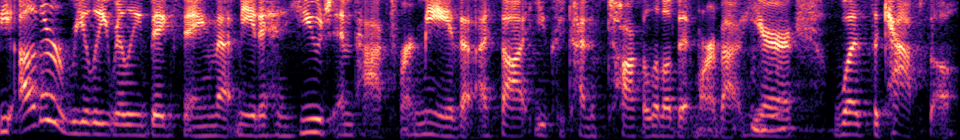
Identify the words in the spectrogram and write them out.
The other really, really big thing that made a huge impact for me that I thought you could kind of talk a little bit more about here Mm-hmm. was the capsule.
